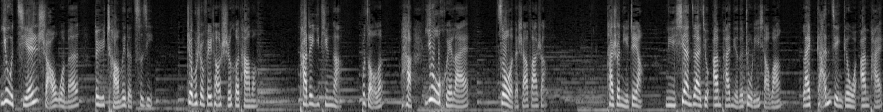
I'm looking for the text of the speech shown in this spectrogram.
又减少我们对于肠胃的刺激，这不是非常适合他吗？他这一听啊，不走了，哈，又回来坐我的沙发上。他说：“你这样，你现在就安排你的助理小王来，赶紧给我安排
